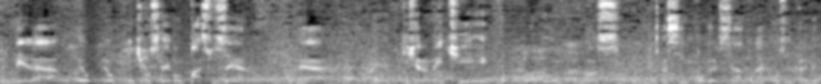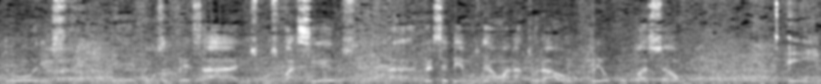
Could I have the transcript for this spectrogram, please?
primeira é, o, é que a gente considera um passo zero, né? Que geralmente quando nós assim conversando, né, com os empreendedores, é, com os empresários, com os parceiros, ah, percebemos, né, uma natural preocupação em,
